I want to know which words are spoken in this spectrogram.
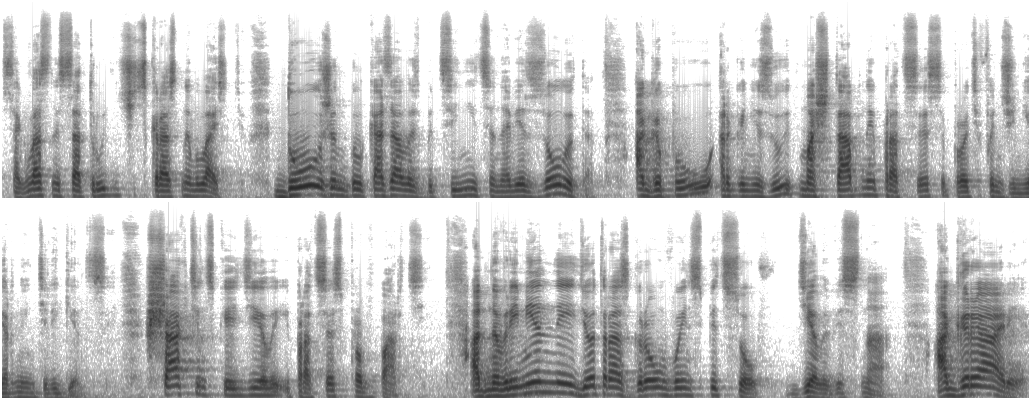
согласно сотрудничать с красной властью, должен был, казалось бы, цениться на вес золота, а ГПУ организует масштабные процессы против инженерной интеллигенции. Шахтинское дело и процесс промпартии. Одновременно идет разгром военспецов, дело «Весна», аграриев,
